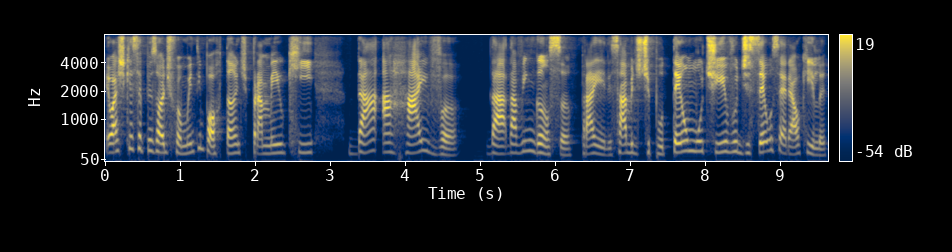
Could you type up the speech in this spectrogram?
eu acho que esse episódio foi muito importante pra meio que dar a raiva da, da vingança pra ele, sabe? De, tipo, ter um motivo de ser o serial killer.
